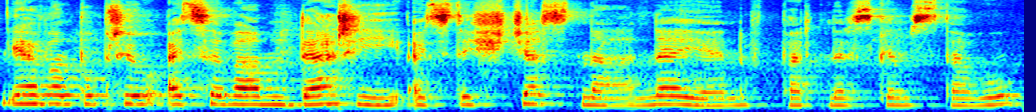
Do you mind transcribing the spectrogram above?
Já vám popřeju, ať se vám daří, ať jste šťastná nejen v partnerském vztahu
